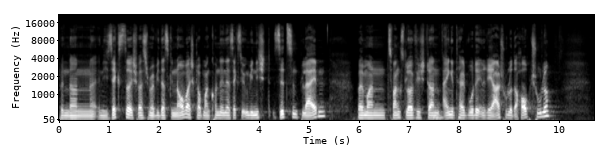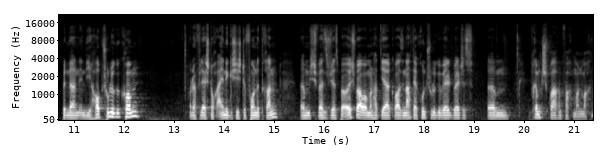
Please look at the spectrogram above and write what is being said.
Bin dann in die sechste, ich weiß nicht mehr, wie das genau war. Ich glaube, man konnte in der sechste irgendwie nicht sitzen bleiben, weil man zwangsläufig dann eingeteilt wurde in Realschule oder Hauptschule. Bin dann in die Hauptschule gekommen. Oder vielleicht noch eine Geschichte vorne dran. Ähm, ich weiß nicht, wie das bei euch war, aber man hat ja quasi nach der Grundschule gewählt, welches ähm, Fremdsprachenfach man macht.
